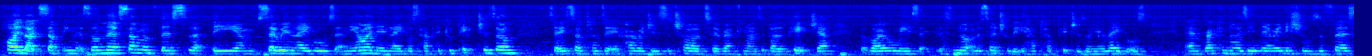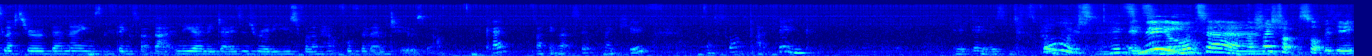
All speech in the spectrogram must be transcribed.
highlight something that's on there. Some of the, s- the um, sew-in labels and the iron-in labels have little pictures on, so sometimes it encourages the child to recognise it by the picture. But by all means, it's not essential that you have to have pictures on your labels. Um, recognising their initials, the first letter of their names, and things like that in the early days is really useful and helpful for them too as well. Okay, I think that's it. Thank you. Next one. I think it is. It's It's me. your turn. Shall I swap, swap with you?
